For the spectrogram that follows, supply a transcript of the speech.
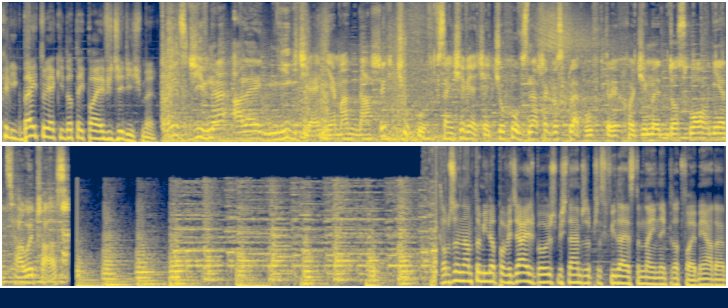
clickbaitu, jaki do tej pory widzieliśmy. To jest dziwne, ale nigdzie nie ma naszych ciuchów. W sensie wiecie, ciuchów z naszego sklepu, w których chodzimy dosłownie cały czas. Dobrze nam to Milo powiedziałeś, bo już myślałem, że przez chwilę jestem na innej platformie, ale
